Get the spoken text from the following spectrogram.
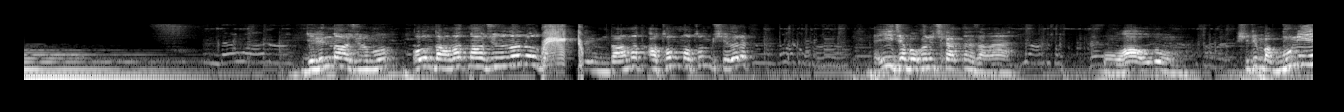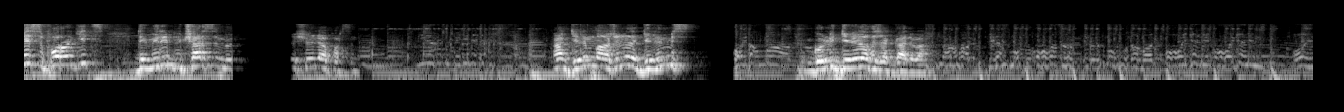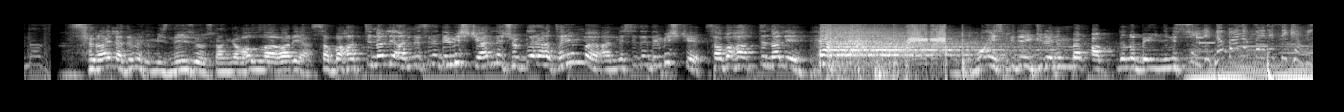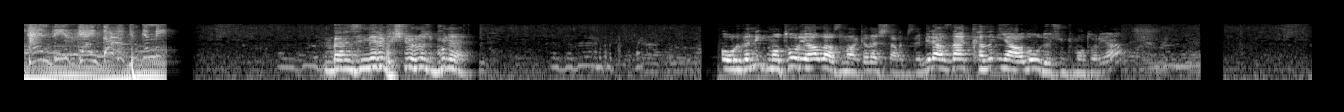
Gelin macunu mu? Oğlum damat macununa ne oldu? damat atom atom bir şeyler hep. Ya iyice bokunu çıkarttınız ama ha. Oha oğlum. Bir şey diyeyim bak bu niye spora git demiri bükersin böyle. Şöyle yaparsın. Ha gelin macunu da gelin misin? Golü gelin atacak galiba. Sırayla değil mi? Biz ne izliyoruz kanka vallahi var ya. Sabahattin Ali annesine demiş ki anne çöpleri atayım mı? Annesi de demiş ki Sabahattin Ali. Bu espriye gülenin ben aklını beynini s- Benzinleri pişiriyorsunuz bu ne? Organik motor yağı lazım arkadaşlar bize. Biraz daha kalın yağlı oluyor çünkü motor yağı.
